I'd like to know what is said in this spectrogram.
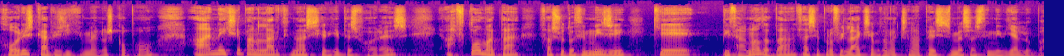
χωρίς κάποιο συγκεκριμένο σκοπό, αν έχεις επαναλάβει την άσκηση αρκετές φορές, αυτόματα θα σου το θυμίζει και πιθανότατα θα σε προφυλάξει από το να ξαναπέσεις μέσα στην ίδια λούμπα.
